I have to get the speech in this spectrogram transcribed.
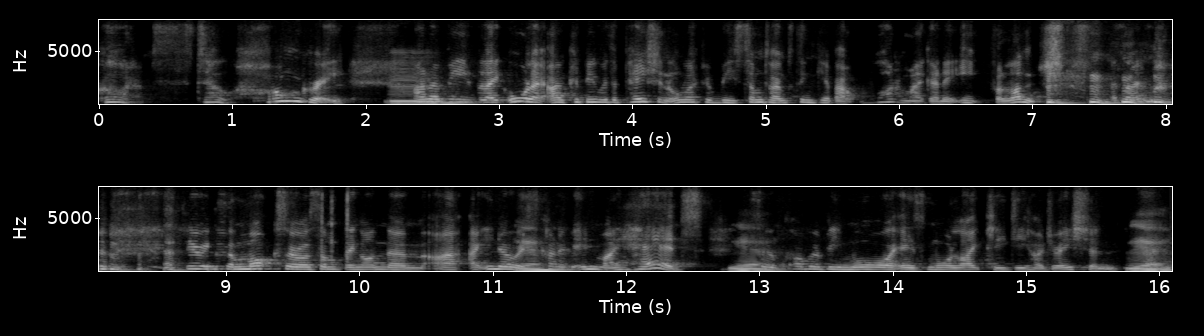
god, I'm so hungry. Mm. And I'd be mm. like, all I, I, could be with a patient, all I could be sometimes thinking about, what am I going to eat for lunch? As I'm doing some moxa or something on them, I, I, you know, it's yeah. kind of in my head. Yeah. So probably more is more likely dehydration. Yeah.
